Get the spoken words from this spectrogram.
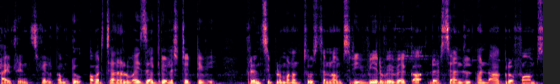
Hi friends welcome to our channel Vizag real estate TV friends ఇప్పుడు మనం చూస్తున్నాం Shri Veer Viveka red sandal and agro farms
